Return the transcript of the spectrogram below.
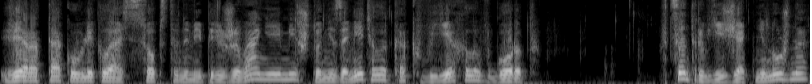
Вера так увлеклась собственными переживаниями, что не заметила, как въехала в город. В центр въезжать не нужно.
